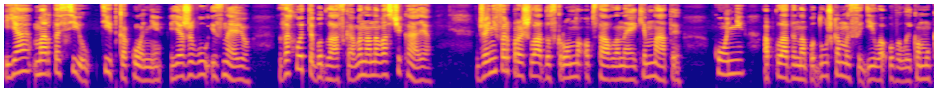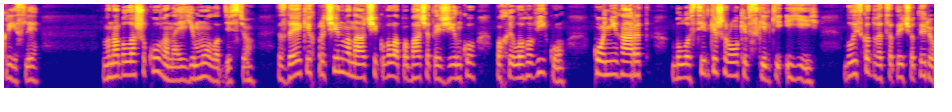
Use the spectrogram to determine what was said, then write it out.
Я Марта Сіл, тітка Конні. Я живу із нею. Заходьте, будь ласка, вона на вас чекає. Дженніфер пройшла до скромно обставленої кімнати. Конні, обкладена подушками, сиділа у великому кріслі. Вона була шокована її молодістю. З деяких причин вона очікувала побачити жінку похилого віку. Конні Гарет було стільки ж років, скільки і їй, близько 24.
